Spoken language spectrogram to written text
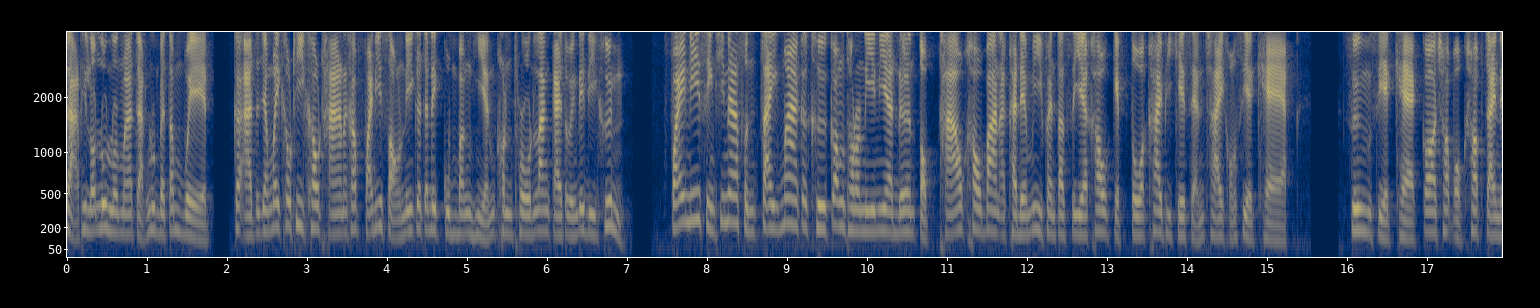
จากที่ลดรุ่นลงมาจากรุ่นเบตัมเวท ก็อาจจะยังไม่เข้าที่เข้าทางนะครับ ไฟที่ 2 นี้ก็จะได้กลุ่มบังเหียนคอนโทรลร่างกายตัวเองได้ดีขึ้น ไฟนี้สิ่งที่น่าสนใจมากก็คือกล้องธรณีเนี่ยเดินตบเท้าเข้าบ้านอะคาเดมี่แฟนตาเซียเข้าเก็บตัวค่ายพีเคแสนชัยของเสียแขก ซึ่งเสียแขกก็ชอบอกชอบใจใน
